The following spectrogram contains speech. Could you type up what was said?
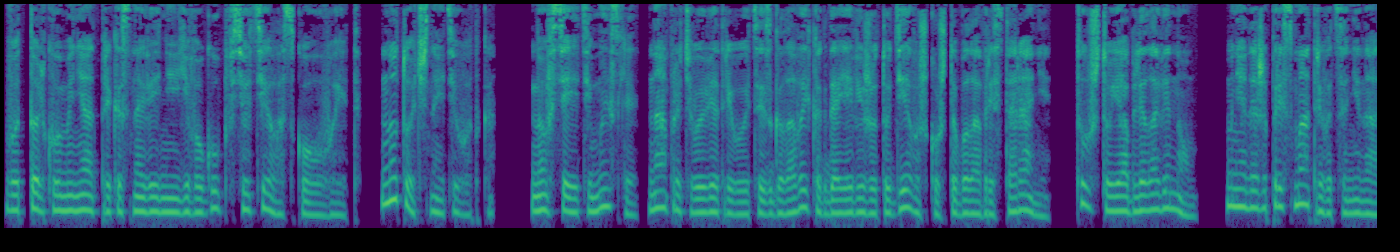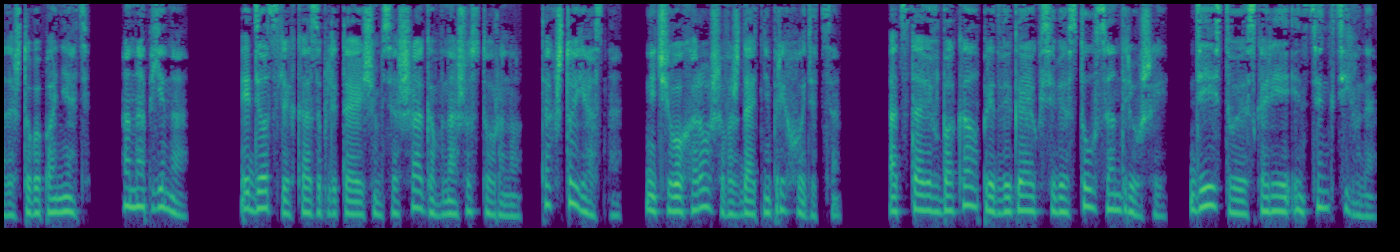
Вот только у меня от прикосновения его губ все тело сковывает. Ну точно идиотка. Но все эти мысли напрочь выветриваются из головы, когда я вижу ту девушку, что была в ресторане, ту, что я облила вином. Мне даже присматриваться не надо, чтобы понять. Она пьяна. Идет слегка заплетающимся шагом в нашу сторону. Так что ясно, ничего хорошего ждать не приходится. Отставив бокал, придвигаю к себе стул с Андрюшей, действуя скорее инстинктивно.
